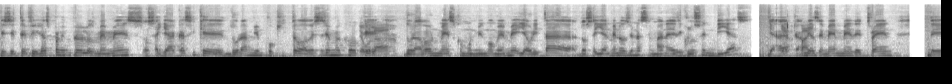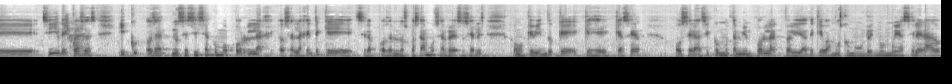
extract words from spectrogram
Y si te fijas, por ejemplo, los memes, o sea, ya casi que duran bien poquito. A veces yo me acuerdo que duraba un mes como un mismo meme y ahorita, no sé, ya en menos de una semana, incluso en días, ya, cambias de meme, de trend de sí de cosas. Y o sea no sé si sea como por la o sea la gente que se la o sea nos pasamos en redes sociales como que viendo qué, qué, qué hacer o será así como también por la actualidad de que vamos como a un ritmo muy acelerado.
